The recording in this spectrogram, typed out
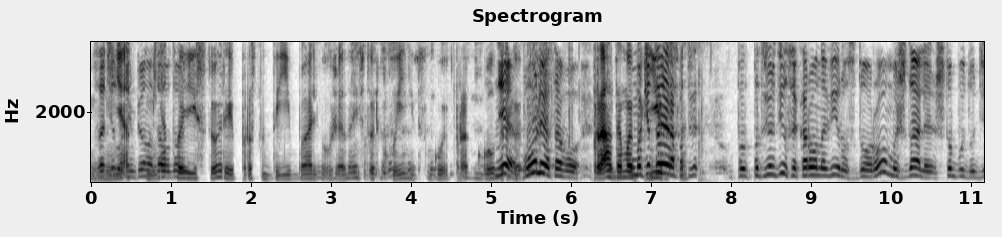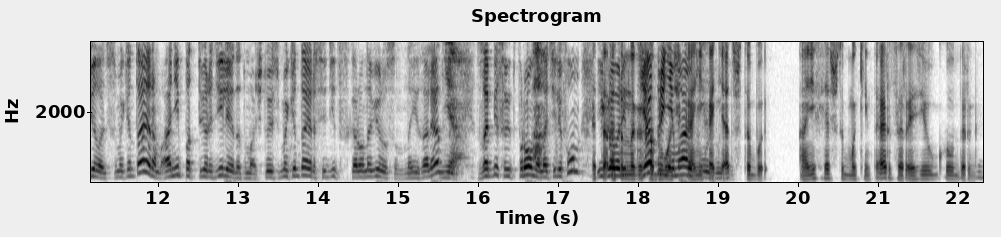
за титул меня, чемпиона меня WWE. твои истории просто доебали уже. Одна история хуйни, другой про Не, Голберга. более того, Про у Адама Макентайра Пирса. подтвер- по- подтвердился коронавирус до Ро, мы ждали, что будут делать с Макентайром, они подтвердили этот матч. То есть Макентайр сидит с коронавирусом на изоляции, Не. записывает промо на телефон и Это, это говорит, я принимаю Они хотят, вызов». чтобы... Они хотят, чтобы Макинтайр заразил Голберга.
